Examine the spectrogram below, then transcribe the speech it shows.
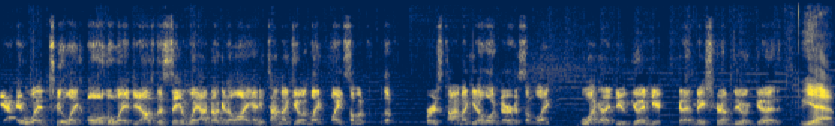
Yeah, it went to like all the way, dude. I was the same way. I'm not gonna lie. Anytime I go and like fight someone for the first time, I get a little nervous. I'm like, oh, I gotta do good here. I gotta make sure I'm doing good. Yeah.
